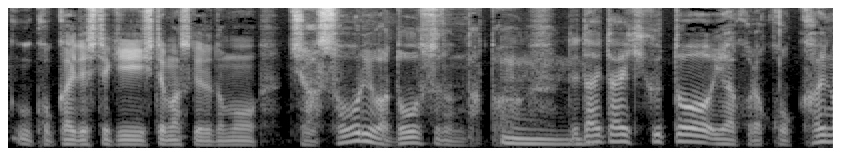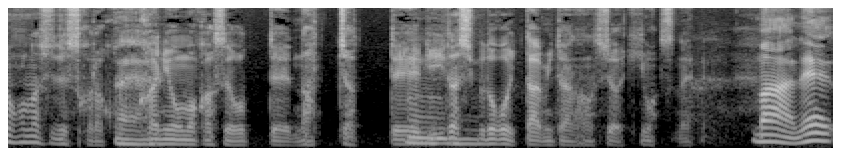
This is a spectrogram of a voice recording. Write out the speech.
国会で指摘してますけれども、じゃあ総理はどうするんだと。で、大体聞くと、いや、これは国会の話ですから、国会にお任せをってなっちゃって、リーダーシップどこ行ったみたいな話は聞きますね。まあね、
